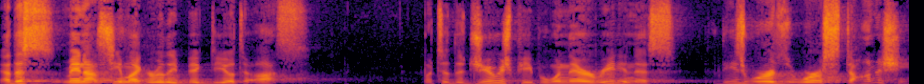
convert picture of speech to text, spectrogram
Now, this may not seem like a really big deal to us, but to the Jewish people, when they were reading this, these words were astonishing.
